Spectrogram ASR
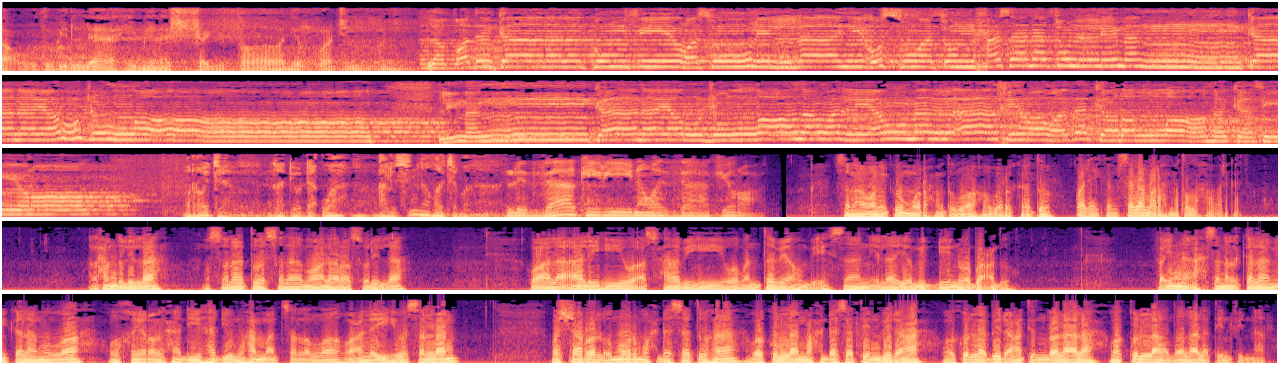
أعوذ بالله من الشيطان الرجيم. لقد كان لكم في رسول الله أسوة حسنة لمن كان يرجو الله. لمن كان يرجو الله واليوم الآخر وذكر الله كثيرا. رجا راديو دعوة. sunnah wal jamaah. Assalamualaikum warahmatullahi wabarakatuh. Waalaikumsalam warahmatullahi wabarakatuh. Alhamdulillah wassalatu wassalamu ala Rasulillah wa ala alihi wa ashabihi wa man tabi'ahum bi ihsan ila yaumiddin wa ba'du. Fa inna ahsanal kalami kalamullah wa khairal hadi hadi Muhammad sallallahu alaihi wasallam syarrul umur kullu muhdatsatin bid'ah wa kullu bid'atin dhalalah wa kullu dhalalatin finnar.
